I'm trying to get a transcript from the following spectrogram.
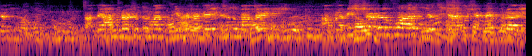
জন্য তাতে আমরা শুধু মাতৃভাষাকেই শুধু বাঁচাইনি আমরা বিশ্বকে উপহার দিয়েছি একুশে ফেব্রুয়ারি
